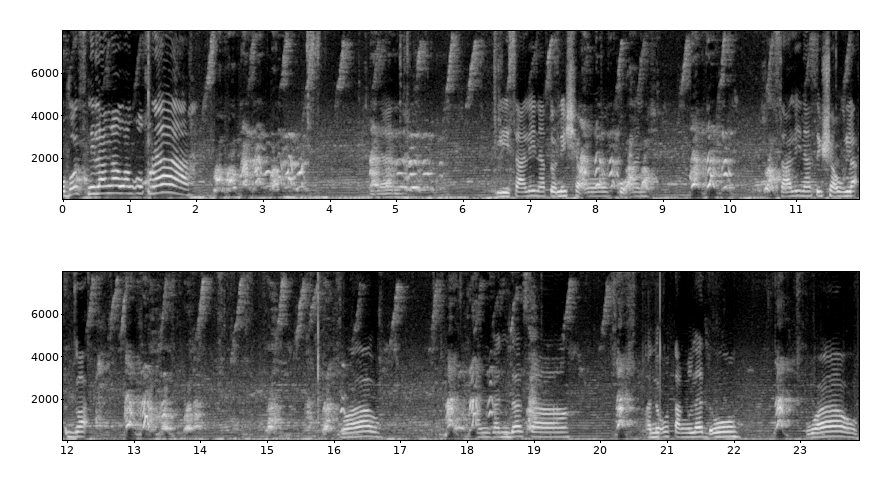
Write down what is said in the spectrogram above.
Ubos nilangaw ang okra. Ayan. Isali na to ni siya o kuan. Sali na to siya og laga. Wow. Ang ganda sa ano o tanglad o. Wow.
